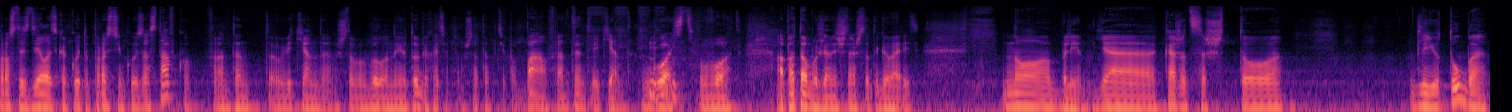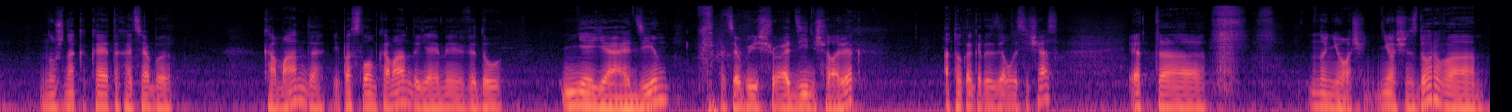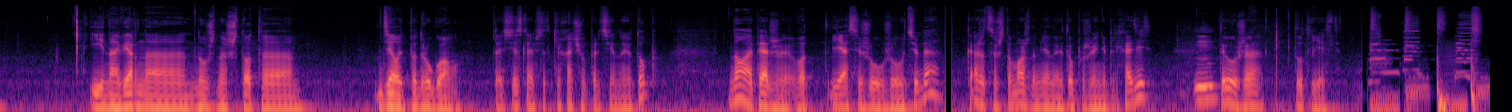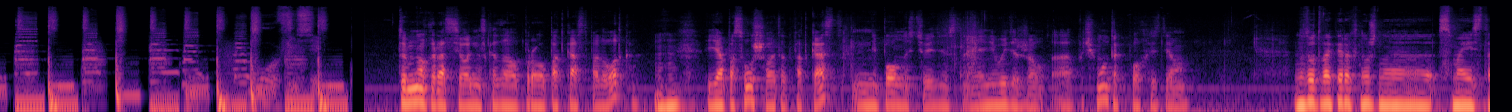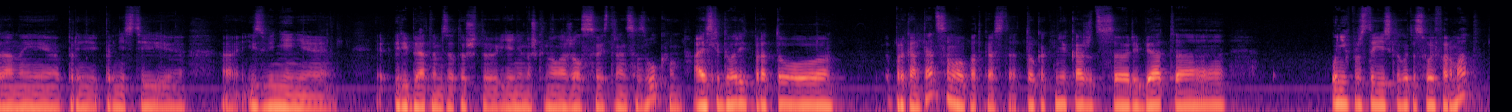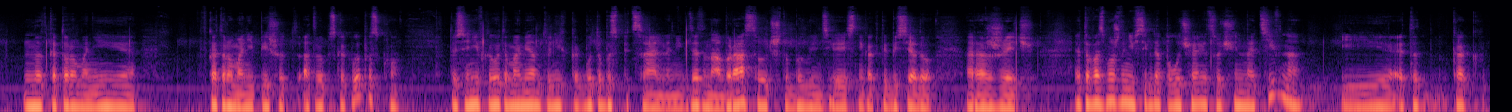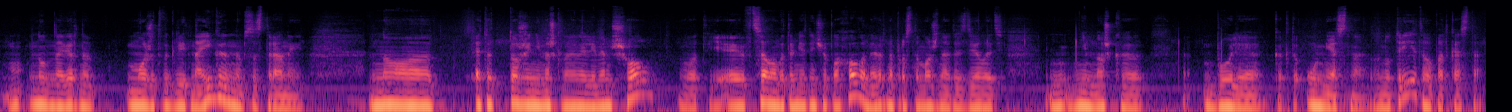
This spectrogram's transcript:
просто сделать какую-то простенькую заставку Frontend Weekend 'а, чтобы было на ютубе хотя потому что там типа бам, Frontend Weekend, гость, вот. А потом уже начинаю что-то говорить. Но, блин, я, кажется, что для ютуба нужна какая-то хотя бы команда, и по словам команды я имею в виду не я один, хотя бы еще один человек, а то, как это сделано сейчас, это, ну, не очень, не очень здорово. И, наверное, нужно что-то делать по-другому. То есть, если я все-таки хочу прийти на YouTube, но, опять же, вот я сижу уже у тебя, кажется, что можно мне на YouTube уже и не приходить, mm. ты уже тут есть. Ты много раз сегодня сказал про подкаст «Подводка». Угу. Я послушал этот подкаст, не полностью, единственное, я не выдержал. А почему он так плохо сделан? Ну тут, во-первых, нужно с моей стороны при, принести э, извинения ребятам за то, что я немножко налажал с своей стороны со звуком. А если говорить про то, про контент самого подкаста, то, как мне кажется, ребята, у них просто есть какой-то свой формат, над которым они, в котором они пишут от выпуска к выпуску. То есть они в какой-то момент, у них как будто бы специально, они где-то набрасывают, чтобы было интереснее как-то беседу разжечь. Это, возможно, не всегда получается очень нативно, и это как, ну, наверное, может выглядеть наигранным со стороны, но это тоже немножко, наверное, элемент шоу. Вот. И э, в целом в этом нет ничего плохого. Наверное, просто можно это сделать немножко более как-то уместно внутри этого подкаста.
